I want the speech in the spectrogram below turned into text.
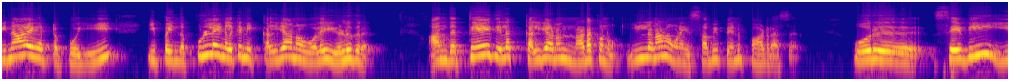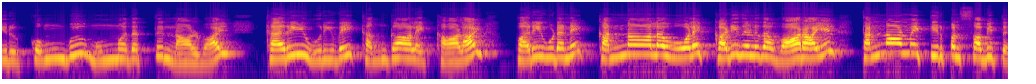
விநாயகர்கிட்ட போய் இப்ப இந்த பிள்ளைங்களுக்கு நீ கல்யாண ஓலை எழுதுற. அந்த தேதியில கல்யாணம் நடக்கணும். இல்லைன்னா நான் உன்னை சபிப்பேன்னு பாடுறா சார். ஒரு செவி இரு கொம்பு மும்மதத்து நாள்வாய் கரி உரிவை கங்காலை காளாய் பரிவுடனே கண்ணால ஓலை கடிதெழுத வாராயில் தன்னாண்மை தீர்ப்பன் சபித்து.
